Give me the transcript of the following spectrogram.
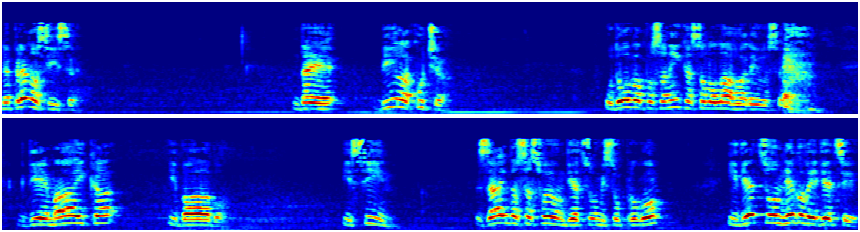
ne prenosi se da je bila kuća u doba poslanika sallallahu alaihi wasallam gdje je majka i babo i sin zajedno sa svojom djecom i suprugom i djecom njegove djece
